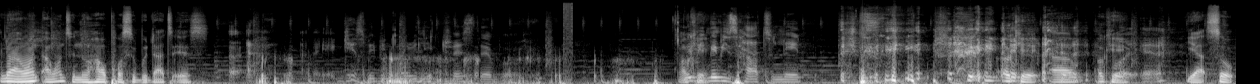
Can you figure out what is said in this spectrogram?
No, I want I want to know how possible that is. I guess maybe not really interested, but maybe, Okay. maybe it's hard to learn. Okay. Um, okay. But, yeah. Yeah. So.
